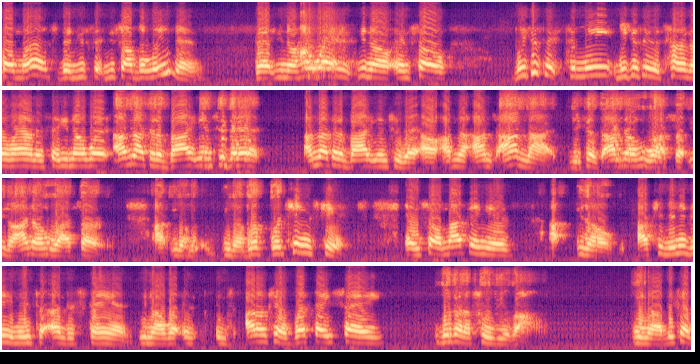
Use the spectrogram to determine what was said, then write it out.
so much, then you you start believing that you know hey, you know, and so we just to me we just need to turn it around and say you know what I'm not going to buy into that. I'm not going to buy into that. I'm not. I'm. I'm not because I know who I. You know. I know who I serve. Uh, you know. You know. We're, we're king's kids, and so my thing is you know, our community needs to understand, you know, what I don't care what they say, we're going to prove you wrong. You know, because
